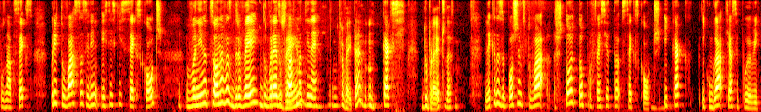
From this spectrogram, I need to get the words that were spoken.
познат секс, при това с един истински секс коуч. Ванина Цонева, здравей! Добре дошла в Матине! Здравейте! Как си? Добре, чудесно. Нека да започнем с това, що е то професията секс коуч и как и кога тя се появи?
